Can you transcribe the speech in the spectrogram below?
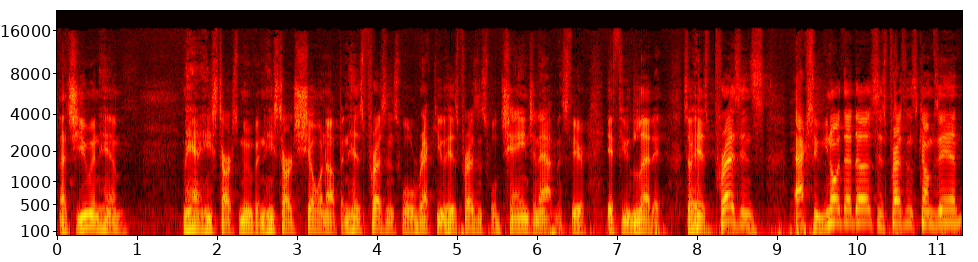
That's you and Him man, he starts moving, he starts showing up, and his presence will wreck you. His presence will change an atmosphere if you let it. So his presence, actually, you know what that does? His presence comes in,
